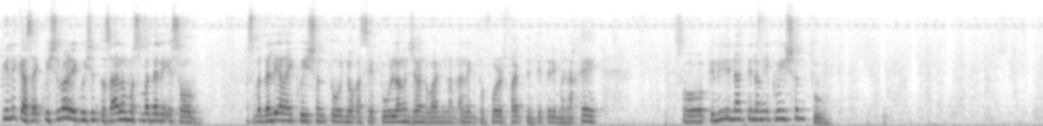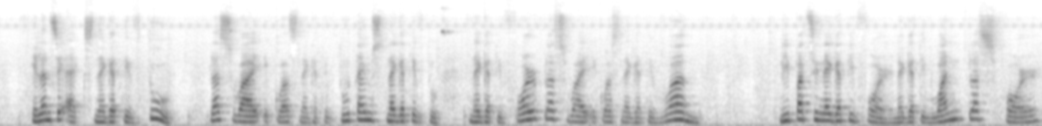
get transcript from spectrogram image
Pili ka sa equation 1 equation 2. Saan lang mas madali i-solve? Mas madali ang equation 2, no? Kasi 2 lang dyan, 1 lang. Alag ito, 4, 5, 23. Malaki. So, piliin natin ang equation 2. Ilan si x? Negative 2 plus y equals negative 2 times negative 2. Negative 4 plus y equals negative 1. Lipat si negative 4. Negative 1 plus 4.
